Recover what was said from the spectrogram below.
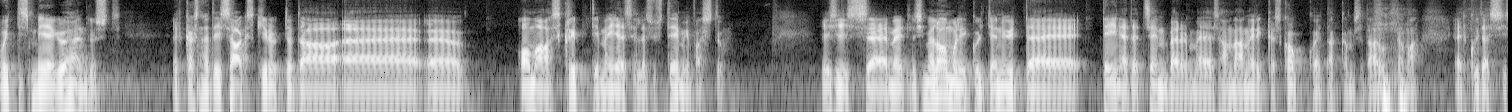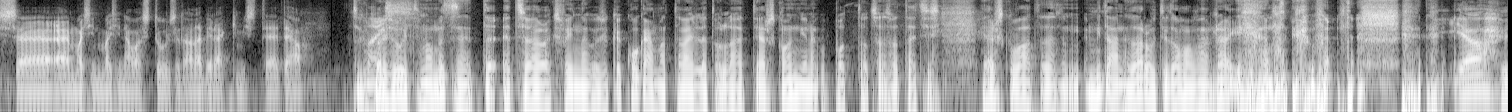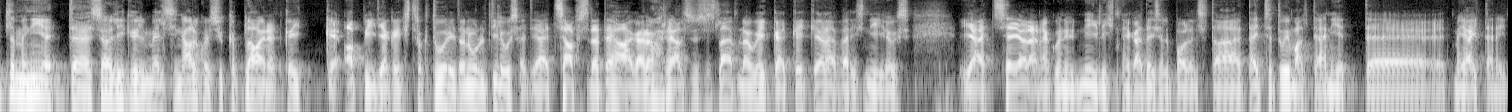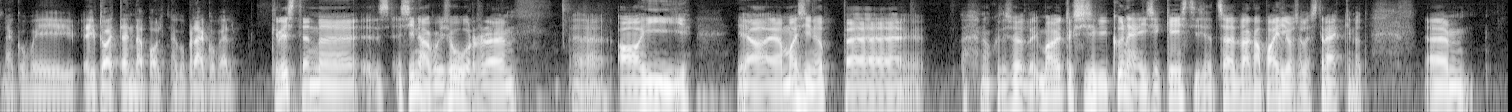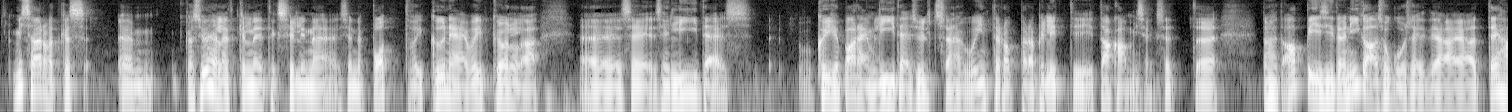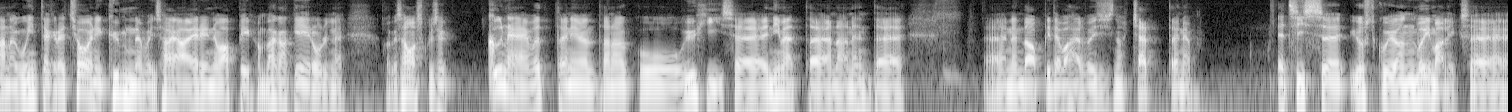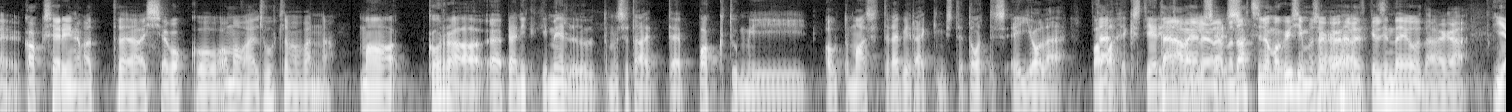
võttis meiega ühendust et kas nad ei saaks kirjutada öö, äh, öö, äh, oma skripti meie selle süsteemi vastu. ja siis äh, me ütlesime loomulikult ja nüüd äh, teine detsember me saame Ameerikas kokku, et hakkame seda arutama. et kuidas siis äh, masin masina vastu seda läbirääkimist teha see oleks nice. päris huvitav, ma mõtlesin, et, et see oleks võinud nagu sihuke kogemata välja tulla, et järsku ongi nagu bot otsas, vaata, et siis. järsku vaatad, et mida need arvutid omavahel räägivad nagu. Jah, ütleme nii, et see oli küll meil siin algul sihuke plaan, et kõik API-d ja kõik struktuurid on hullult ilusad ja et saab seda teha, aga noh, reaalsuses läheb nagu ikka, et kõik ei ole päris nii ilus. ja et see ei ole nagu nüüd nii lihtne ka teisel poolel seda täitsa tuimalt teha, nii et, et me ei aita neid nagu või ei, ei toeta enda poolt nagu praegu veel Kristjan, sina kui suur äh, ai ja, ja masinõppe noh, kuidas öelda, ma ütleks isegi kõneisik Eestis, et sa oled väga palju sellest rääkinud. Ähm, mis sa arvad, kas, ähm, kas ühel hetkel näiteks selline, selline bot või kõne võibki olla äh, see, see liides, kõige parem liides üldse nagu interoperability tagamiseks, et äh, noh, et API-sid on igasuguseid ja, ja teha nagu integratsiooni kümne või saja erineva API-ga on väga keeruline. aga samas, kui see kõne võtta nii-öelda nagu ühise nimetajana nende, nende API-de vahel või siis noh, chat on ju. Et siis justkui on võimalik see kaks erinevat asja kokku omavahel suhtlema panna. ma korra äh, pean ikkagi meelde tuletama seda, et Pactumi automaatsete läbirääkimiste tootes ei ole vaba teksti. täna veel ei ole, ma tahtsin oma küsimusega äh, ühel hetkel sinna jõuda, aga,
